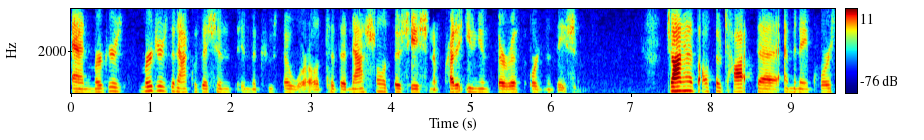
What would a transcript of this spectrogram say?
and mergers, mergers and acquisitions in the CUSO world to the National Association of Credit Union Service Organizations. John has also taught the M&A course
